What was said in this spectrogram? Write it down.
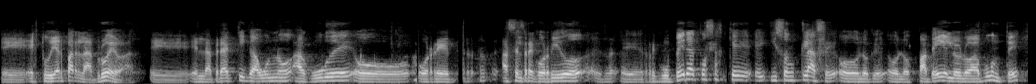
eh, estudiar para la prueba. Eh, en la práctica uno acude o, hace el recorrido, eh, recupera cosas que hizo en clase o, lo que, o los papeles o los apuntes,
